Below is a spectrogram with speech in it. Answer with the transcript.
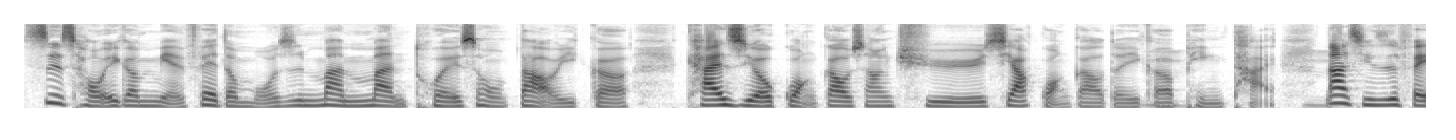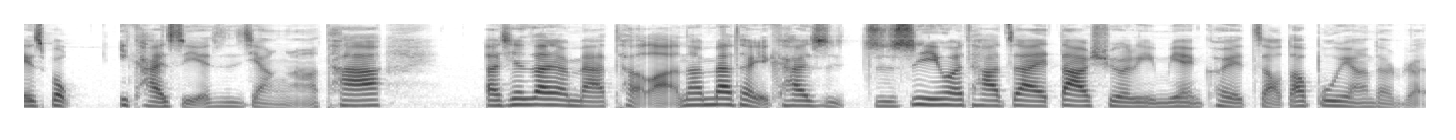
是从一个免费的模式慢慢推送到一个开始有广告商去下广告的一个平台。那其实 Facebook 一开始也是这样啊，它。啊，现在的 Meta 啦，那 Meta 一开始只是因为他在大学里面可以找到不一样的人，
